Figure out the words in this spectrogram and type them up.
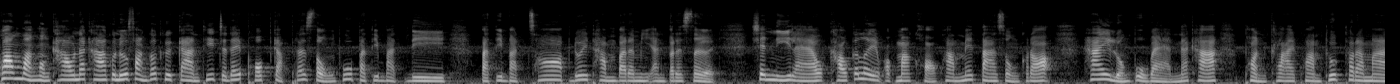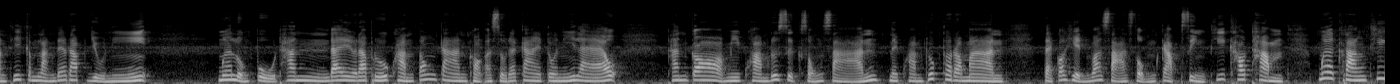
ความหวังของเขานะคะ คุณผู้ฟังก็คือการที่จะได้พบกับพระสงฆ์ผู้ปฏิบัติดี ปฏิบัติชอบด้วยธรรมบารมีอันประเสริฐ เช่นนี้แล้วเขาก็เลยออกมาขอความเมตตาสงเคราะห์ ให้หลวงปู่แหวนนะคะ ผ่อนคลายความทุกข์ทรมานที่กำลังได้รับอยู่นี้เมื่อหลวงปู่ท่านได้รับรู้ความต้องการของอสุรกายตัวนี้แล้ว ท่านก็มีความรู้สึกสงสารในความทุกข์ทรมาน แต่ก็เห็นว่าสาสมกับสิ่งที่เขาทำเมื่อครั้งที่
